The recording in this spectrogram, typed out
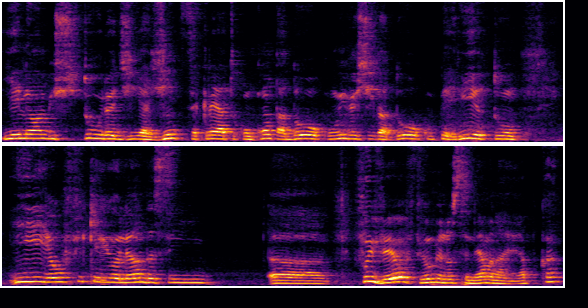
e ele é uma mistura de agente secreto com contador, com investigador, com perito. E eu fiquei olhando assim. Uh, fui ver o filme no cinema na época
